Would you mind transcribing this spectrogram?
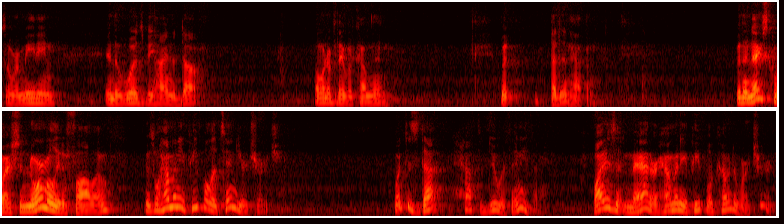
so we're meeting in the woods behind the dump? I wonder if they would come then. But that didn't happen. But the next question, normally to follow, is well, how many people attend your church? What does that have to do with anything? Why does it matter how many people come to our church?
